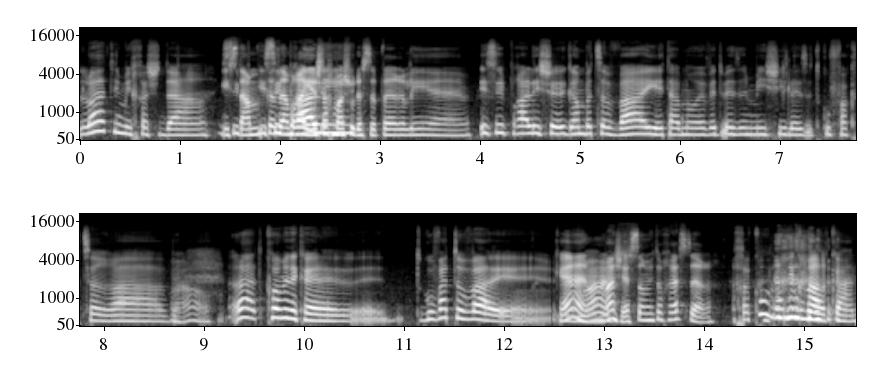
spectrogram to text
לא יודעת אם היא חשדה. היא סתם כזה סיפרה אמרה, יש לך לי- משהו לספר לי? אה, היא סיפרה לי שגם בצבא היא הייתה מאוהבת באיזה מישהי לאיזה תקופה קצרה. ו... וואו. לא יודעת, כל מיני כאלה, אה, תגובה טובה. כן, ממש. עשר מתוך עשר. חכו, לא נגמר כאן.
